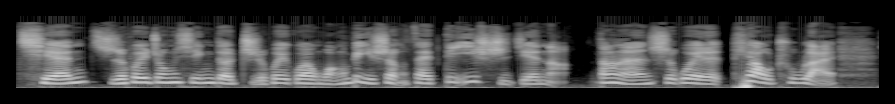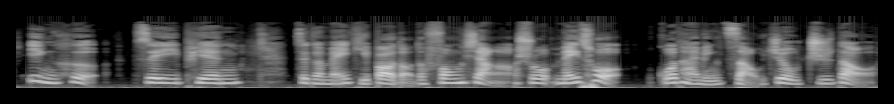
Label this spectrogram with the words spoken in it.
前指挥中心的指挥官王必胜在第一时间呢、啊，当然是为了跳出来应和这一篇这个媒体报道的风向啊，说没错。郭台铭早就知道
